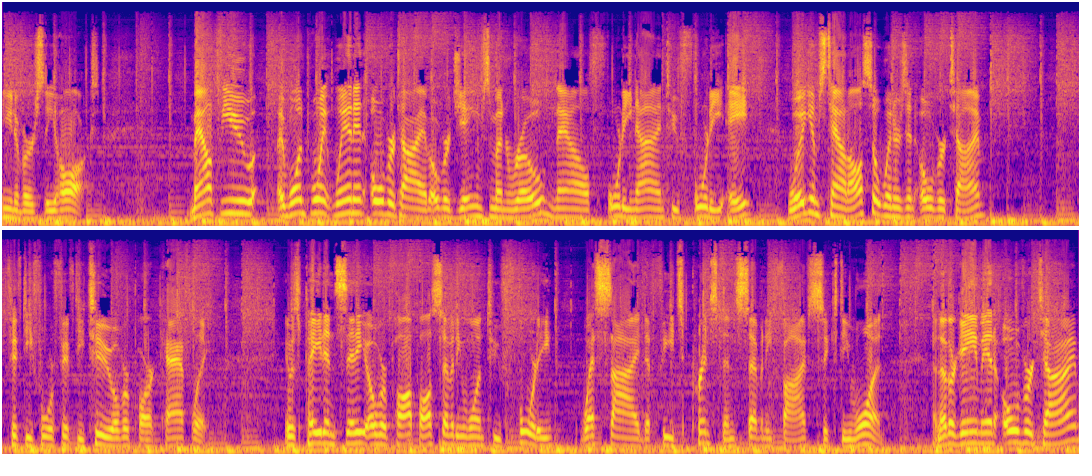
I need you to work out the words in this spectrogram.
University Hawks. Mountview a one point win in overtime over James Monroe, now 49 to 48. Williamstown also winners in overtime, 54 52 over Park Catholic. It was Paden City over Paw Paw 71 to 40. West Side defeats Princeton 75 61. Another game in overtime.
